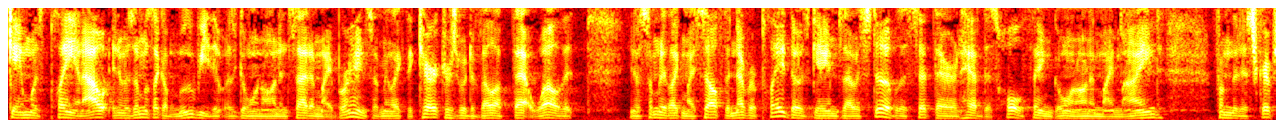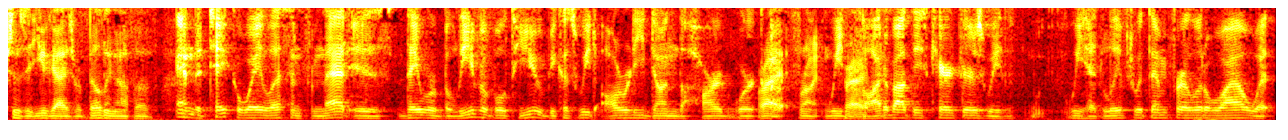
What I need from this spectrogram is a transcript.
game was playing out, and it was almost like a movie that was going on inside of my brain. So I mean, like the characters were developed that well that you know somebody like myself that never played those games, I was still able to sit there and have this whole thing going on in my mind from the descriptions that you guys were building off of. And the takeaway lesson from that is they were believable to you because we'd already done the hard work Right. up front. We'd Right. thought about these characters. We we had lived with them for a little while, what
